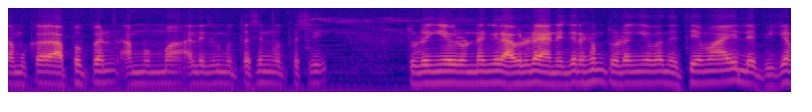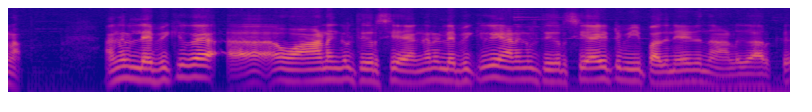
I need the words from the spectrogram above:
നമുക്ക് അപ്പൂപ്പൻ അമ്മുമ്മ അല്ലെങ്കിൽ മുത്തശ്ശൻ മുത്തശ്ശി തുടങ്ങിയവരുണ്ടെങ്കിൽ അവരുടെ അനുഗ്രഹം തുടങ്ങിയവ നിത്യമായി ലഭിക്കണം. അങ്ങനെ ലഭിക്കുക ആണെങ്കിൽ തീർച്ചയായും അങ്ങനെ ലഭിക്കുകയാണെങ്കിൽ തീർച്ചയായിട്ടും ഈ പതിനേഴ് നാളുകാർക്ക്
